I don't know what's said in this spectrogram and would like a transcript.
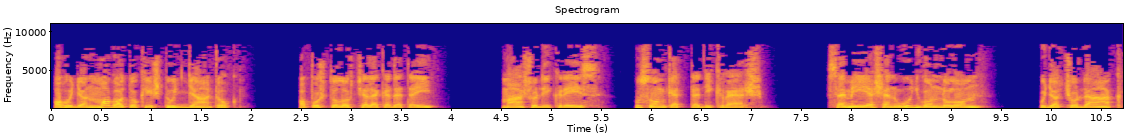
ahogyan magatok is tudjátok. Apostolok cselekedetei, második rész, 22. vers. Személyesen úgy gondolom, hogy a csodák,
